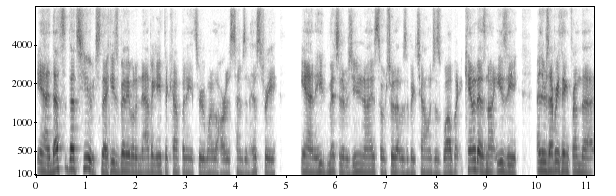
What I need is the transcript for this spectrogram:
And that's that's huge that he's been able to navigate the company through one of the hardest times in history. And he mentioned it was unionized, so I'm sure that was a big challenge as well. But Canada is not easy and there's everything from the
